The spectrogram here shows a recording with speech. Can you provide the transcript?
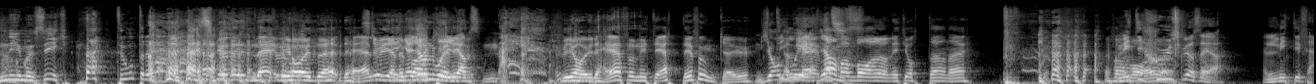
ny musik. Tror inte det. Skulle, nej, vi har ju det, det här liggande på John. Williams? Nej. Vi har ju det här från 91, det funkar ju. John Williams. vad fan var det? 98? Nej. Vad fan var det 97 då? skulle jag säga. Eller 95.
